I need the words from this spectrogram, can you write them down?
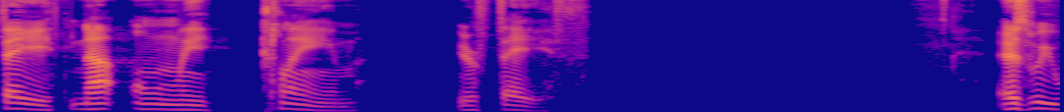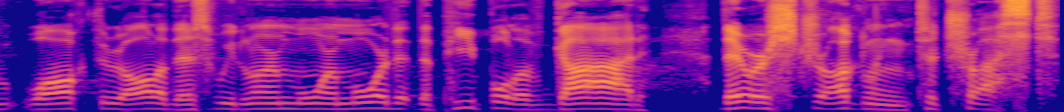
faith, not only claim your faith as we walk through all of this, we learn more and more that the people of God, they were struggling to trust.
